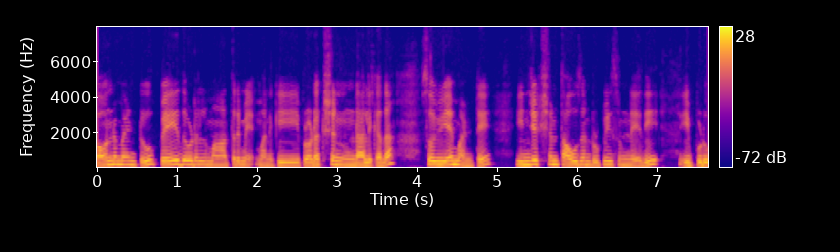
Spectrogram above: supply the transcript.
గవర్నమెంట్ పేదోడలు మాత్రమే మనకి ప్రొడక్షన్ ఉండాలి కదా. సో ఏమంటే ఇంజెక్షన్ థౌజండ్ రూపీస్ ఉండేది. ఇప్పుడు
